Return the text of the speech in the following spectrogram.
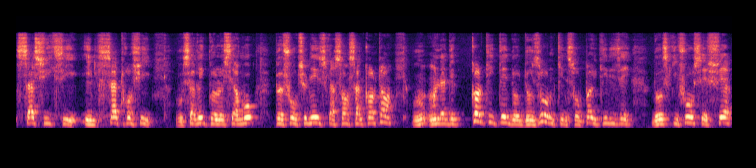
s'asphyxie, il s'atrophie. Vous savez que le cerveau peut fonctionner jusqu'à 150 ans. On a des quantités de, zones qui ne sont pas utilisées. Donc ce qu'il faut, c'est faire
